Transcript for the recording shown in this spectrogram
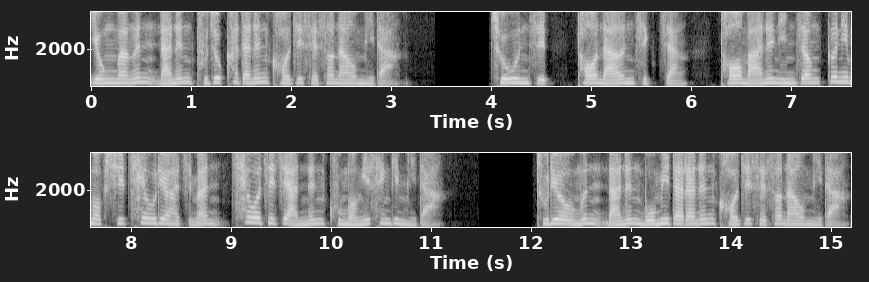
욕망은 나는 부족하다는 거짓에서 나옵니다. 좋은 집, 더 나은 직장, 더 많은 인정 끊임없이 채우려 하지만 채워지지 않는 구멍이 생깁니다. 두려움은 나는 몸이다라는 거짓에서 나옵니다.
